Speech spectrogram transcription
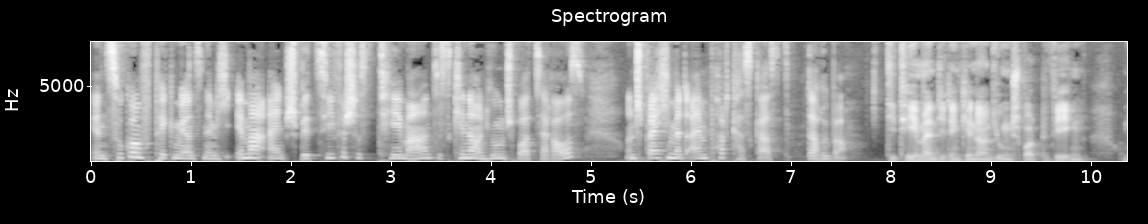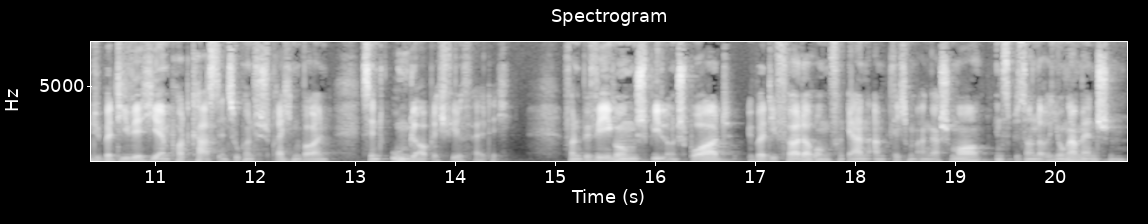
In Zukunft picken wir uns nämlich immer ein spezifisches Thema des Kinder- und Jugendsports heraus und sprechen mit einem Podcast-Gast darüber. Die Themen, die den Kinder- und Jugendsport bewegen und über die wir hier im Podcast in Zukunft sprechen wollen, sind unglaublich vielfältig. Von Bewegung, Spiel und Sport über die Förderung von ehrenamtlichem Engagement, insbesondere junger Menschen,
